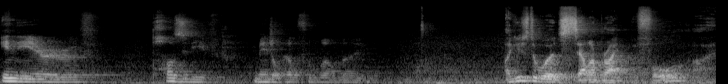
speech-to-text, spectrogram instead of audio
in the area of positive mental health and well-being? I used the word celebrate before. I,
